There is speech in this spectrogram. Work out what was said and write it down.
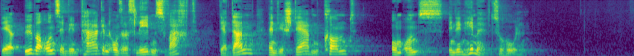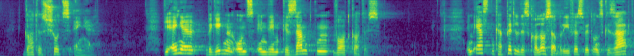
der über uns in den Tagen unseres Lebens wacht, der dann, wenn wir sterben, kommt, um uns in den Himmel zu holen? Gottes Schutzengel. Die Engel begegnen uns in dem gesamten Wort Gottes. Im ersten Kapitel des Kolosserbriefes wird uns gesagt,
